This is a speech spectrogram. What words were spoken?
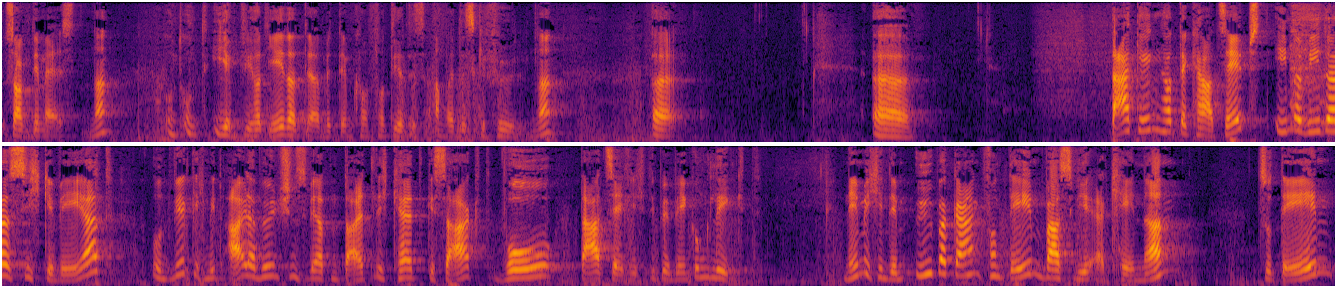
sagen die meisten. Ne? Und, und irgendwie hat jeder, der mit dem konfrontiert ist, einmal das Gefühl. Ne? Äh, äh, dagegen hat Descartes selbst immer wieder sich gewehrt und wirklich mit aller wünschenswerten Deutlichkeit gesagt, wo tatsächlich die Bewegung liegt. Nämlich in dem Übergang von dem, was wir erkennen, zu dem,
